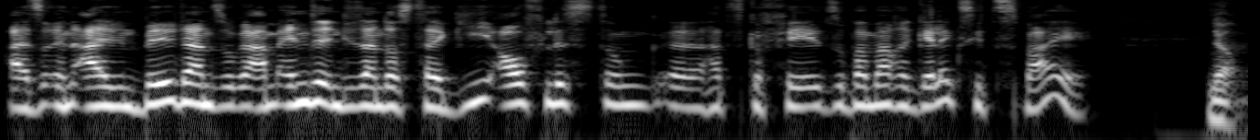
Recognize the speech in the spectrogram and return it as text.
Also in allen Bildern, sogar am Ende in dieser Nostalgie-Auflistung äh, hat es gefehlt. Super Mario Galaxy 2. Ja.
